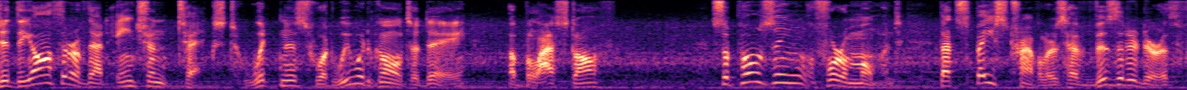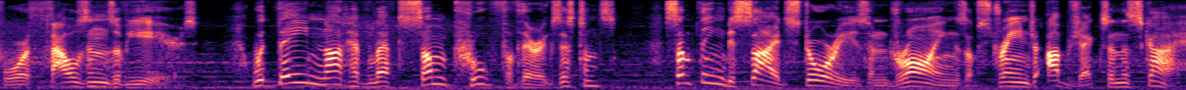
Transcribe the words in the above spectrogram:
Did the author of that ancient text witness what we would call today a blast-off? Supposing for a moment that space travelers have visited Earth for thousands of years, would they not have left some proof of their existence? Something besides stories and drawings of strange objects in the sky?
